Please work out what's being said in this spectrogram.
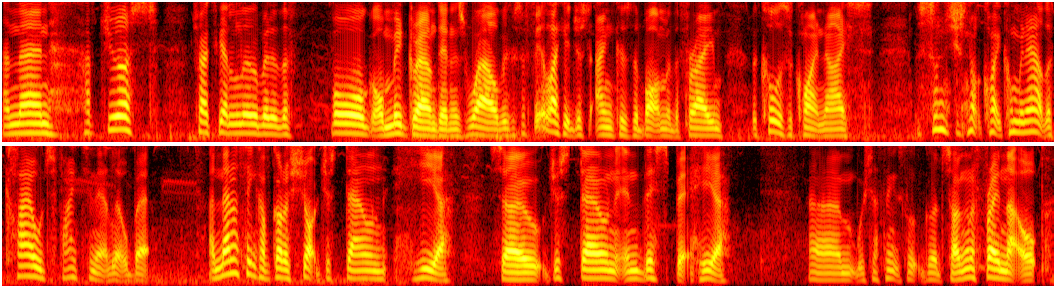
And then I've just tried to get a little bit of the fog or mid-ground in as well because I feel like it just anchors the bottom of the frame. The colours are quite nice. The sun's just not quite coming out. The clouds fighting it a little bit. And then I think I've got a shot just down here. So just down in this bit here, um, which I think's look good. So I'm going to frame that up,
